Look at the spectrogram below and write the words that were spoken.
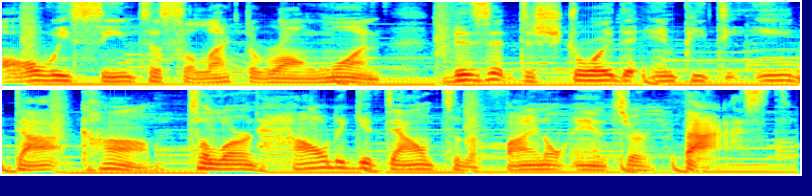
always seem to select the wrong one, visit destroythenpte.com to learn how to get down to the final answer fast.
